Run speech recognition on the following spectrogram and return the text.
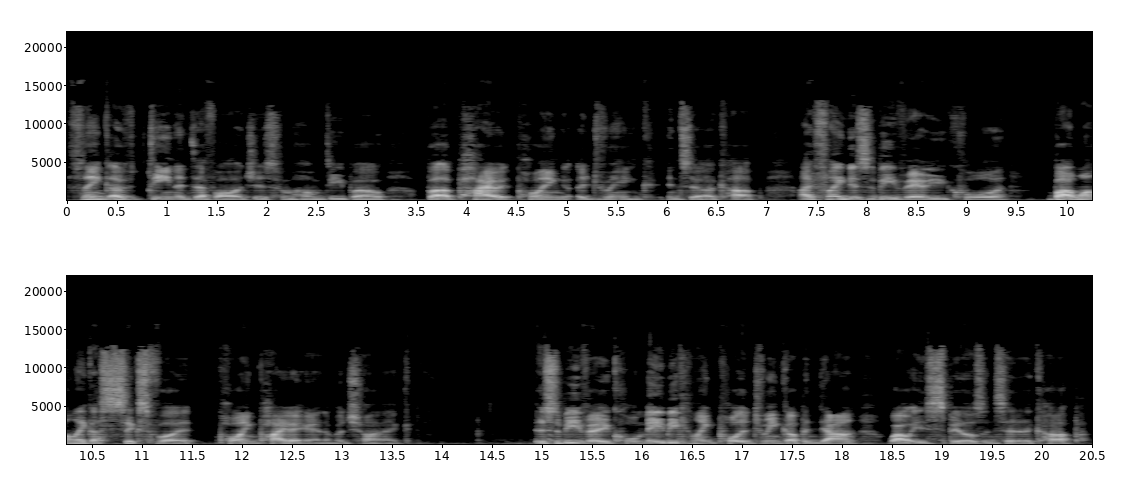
Think of Dina Devarges from Home Depot, but a pirate pouring a drink into a cup. I feel like this would be very cool, but I want like a six foot pouring pirate animatronic. This would be very cool. Maybe you can like pull the drink up and down while it spills into the cup.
